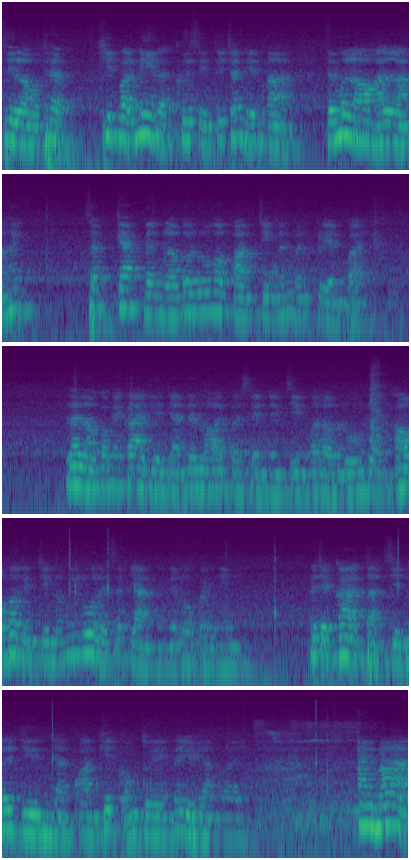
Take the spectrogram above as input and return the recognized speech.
ที่เราแทบคิดว่านี่แหละ คือสิ่งที่ฉันเห็นมา แต่เมื่อเราหันหลังให้สักแก๊กหนึ่งเราก็รู้ว่าความจริงนั้นมันเปลี่ยนไป และเราก็ไม่กล้ายืนยันได้ร้อยเปอร์เซ็นต์จริงๆว่าเรารู้เรื่องเอาเข้าจริงๆ เราไม่รู้อะไรสักอย่างในโลกใบนี้ และจะกล้าตัดสินและยืนยันความคิดของตัวเองได้อยู่อย่างไรไอ้มาก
